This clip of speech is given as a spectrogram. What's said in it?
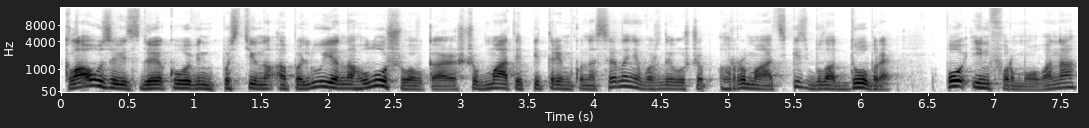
Клаузевіць, до якого він постійно апелює, наголошував, каже, щоб мати підтримку населення, важливо, щоб громадськість була добре поінформована,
